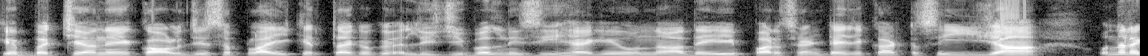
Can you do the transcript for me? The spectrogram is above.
ਕਿ ਬੱਚਿਆਂ ਨੇ ਕਾਲਜਸ ਅਪਲਾਈ ਕੀਤਾ ਕਿਉਂਕਿ ਐਲੀਜੀਬਲ ਨਹੀਂ ਸੀ ਹੈਗੇ, ਉਹਨਾਂ ਦੇ ਪਰਸੈਂਟੇਜ ਘੱਟ ਸੀ ਜਾਂ ਉਹਨਾਂ ਦਾ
